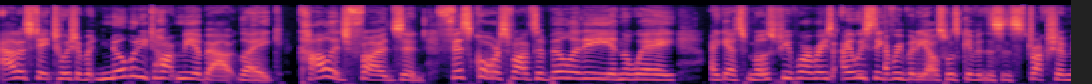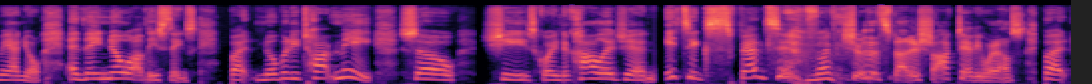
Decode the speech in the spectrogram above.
out of state tuition, but nobody taught me about like college funds and fiscal responsibility in the way I guess most people are raised. I always think everybody else was given this instruction manual and they know all these things, but nobody taught me. So she's going to college and it's expensive. I'm sure that's not a shock to anyone else. But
